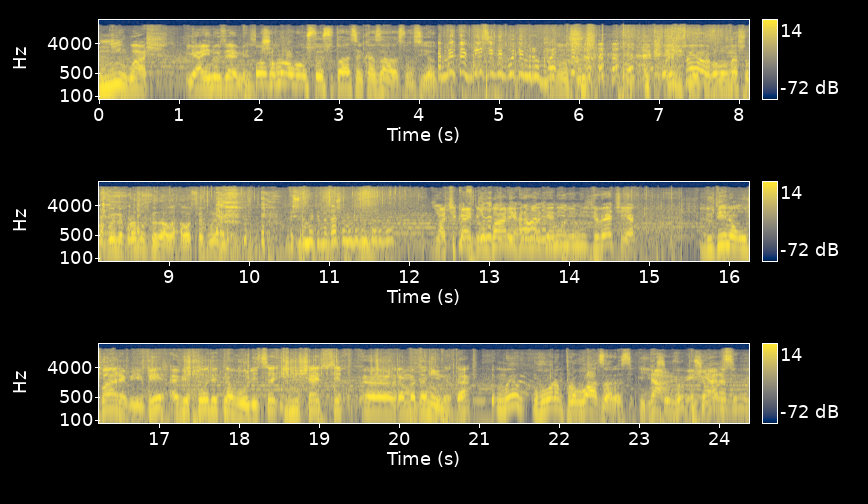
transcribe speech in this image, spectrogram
не ваш. Я іноземець. Що ми робимо з тою ситуацією, яка зараз у нас є? Ми так більше не будемо робити. Ні, та головне, щоб ви не просто сказали, а осягли. Ви що думаєте, ми точно не будемо то робити? А чекайте, у барі громадянин було? живе, чи як? Людина у барі вип'є, виходить на вулицю і мішає всіх е, громадянина, так? Ми говоримо про вас зараз. І Да, що ви я розумію.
